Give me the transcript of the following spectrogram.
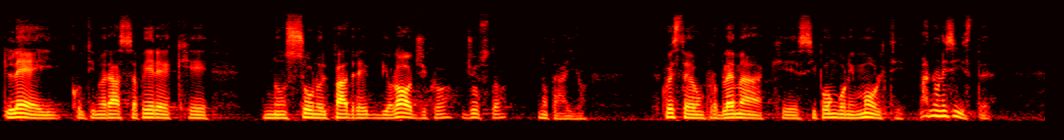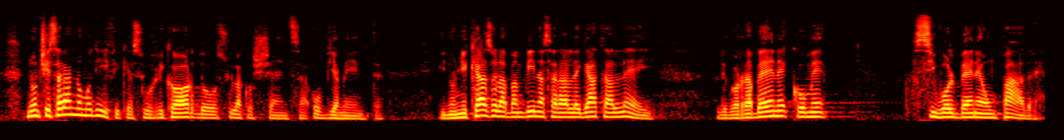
lei continuerà a sapere che non sono il padre biologico, giusto? Notaio. Questo è un problema che si pongono in molti, ma non esiste. Non ci saranno modifiche sul ricordo o sulla coscienza, ovviamente. In ogni caso la bambina sarà legata a lei, le vorrà bene come si vuol bene a un padre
